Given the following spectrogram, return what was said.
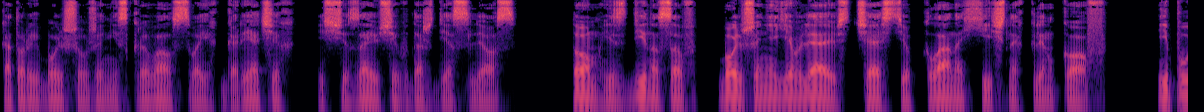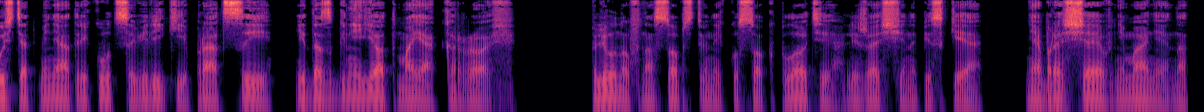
который больше уже не скрывал своих горячих, исчезающих в дожде слез. «Том из Диносов больше не являюсь частью клана хищных клинков. И пусть от меня отрекутся великие праотцы, и да сгниет моя кровь!» Плюнув на собственный кусок плоти, лежащий на песке, не обращая внимания на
